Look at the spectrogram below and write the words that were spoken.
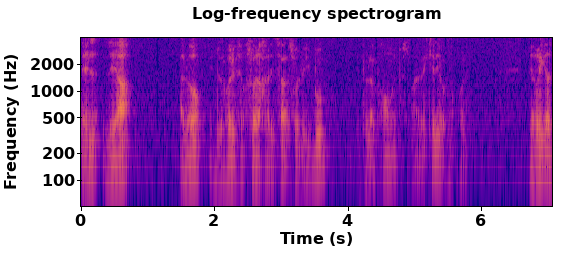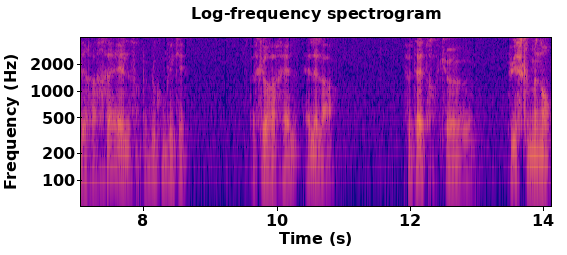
elle, Léa, alors il devrait lui faire soit la Khalitsa, soit le Hiboum, il peut la prendre, il peut se marier avec elle, il n'y a aucun problème. Mais regardez, Rachel, c'est un peu plus compliqué. Parce que Rachel, elle est là. Peut-être que, puisque maintenant,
